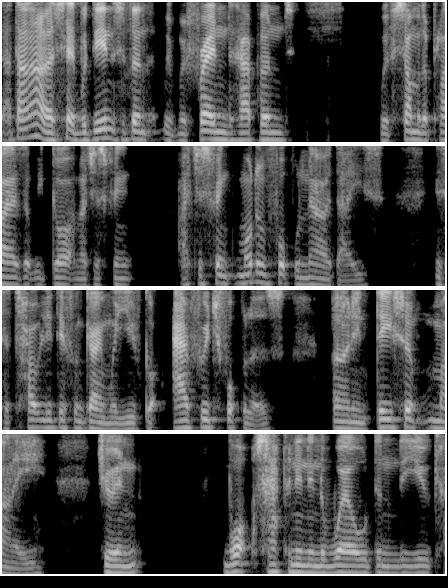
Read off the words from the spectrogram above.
I don't know. I said with the incident with my friend happened, with some of the players that we got, and I just think I just think modern football nowadays is a totally different game where you've got average footballers earning decent money during what's happening in the world and the UK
